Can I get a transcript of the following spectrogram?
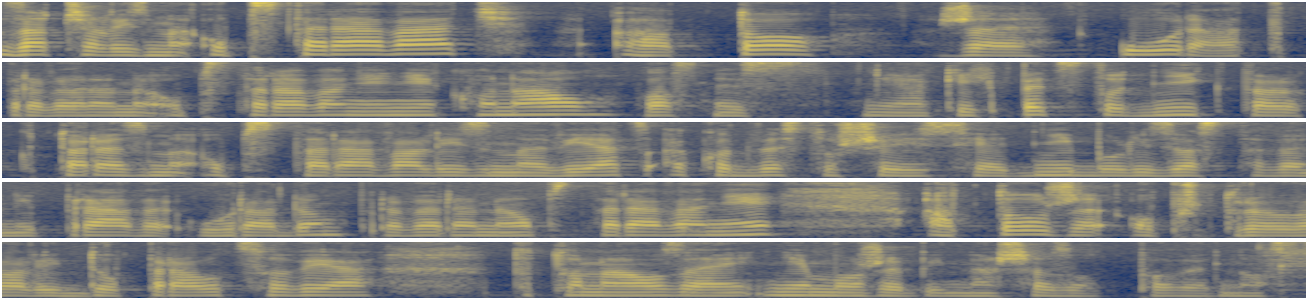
začali sme obstarávať a to, že úrad pre verejné obstarávanie nekonal. Vlastne z nejakých 500 dní, ktoré sme obstarávali, sme viac ako 260 dní boli zastavení práve úradom pre verejné obstarávanie. A to, že obštruovali dopravcovia, toto naozaj nemôže byť naša zodpovednosť.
